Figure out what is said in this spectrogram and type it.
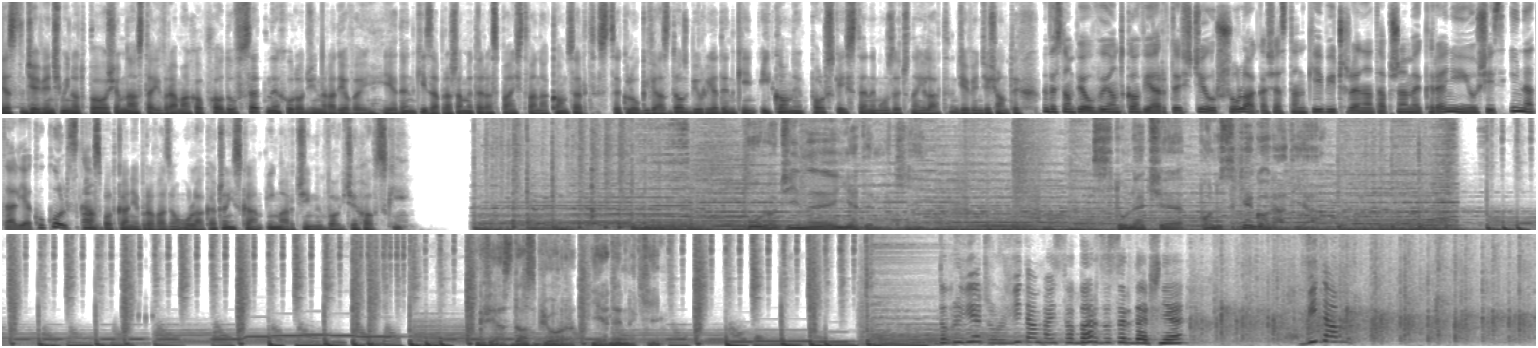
Jest 9 minut po 18. W ramach obchodów setnych urodzin radiowej Jedynki zapraszamy teraz Państwa na koncert z cyklu Gwiazdozbiór Jedynki, ikony polskiej sceny muzycznej lat 90. Wystąpią wyjątkowi artyści Urszula, Kasia Stankiewicz, Renata Przemyk, Reni Jusis i Natalia Kukulska. A spotkanie prowadzą Ula Kaczyńska i Marcin Wojciechowski. Urodziny Jedynki. Stulecie Polskiego Radia. Gwiazdozbiór Jedynki. Dobry wieczór, witam Państwa bardzo serdecznie. Witam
